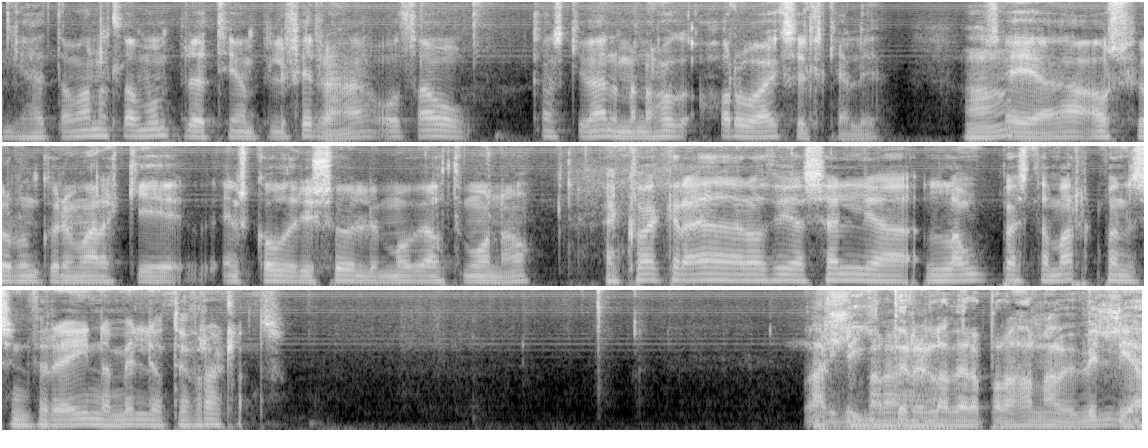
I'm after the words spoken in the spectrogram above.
Já, þetta var náttúrulega vombriða tíðanbili fyrra og þá kannski verður mann að ho- horfa á Excel-skjalið. Já. segja að ásfjórungurum var ekki eins góður í sölum og við áttum vona á. En hvað græða þær á því að selja langbæsta markmanni sinn fyrir eina miljón til Fraklands Var það bara- eiginlega að vera bara að hann hafi vilja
